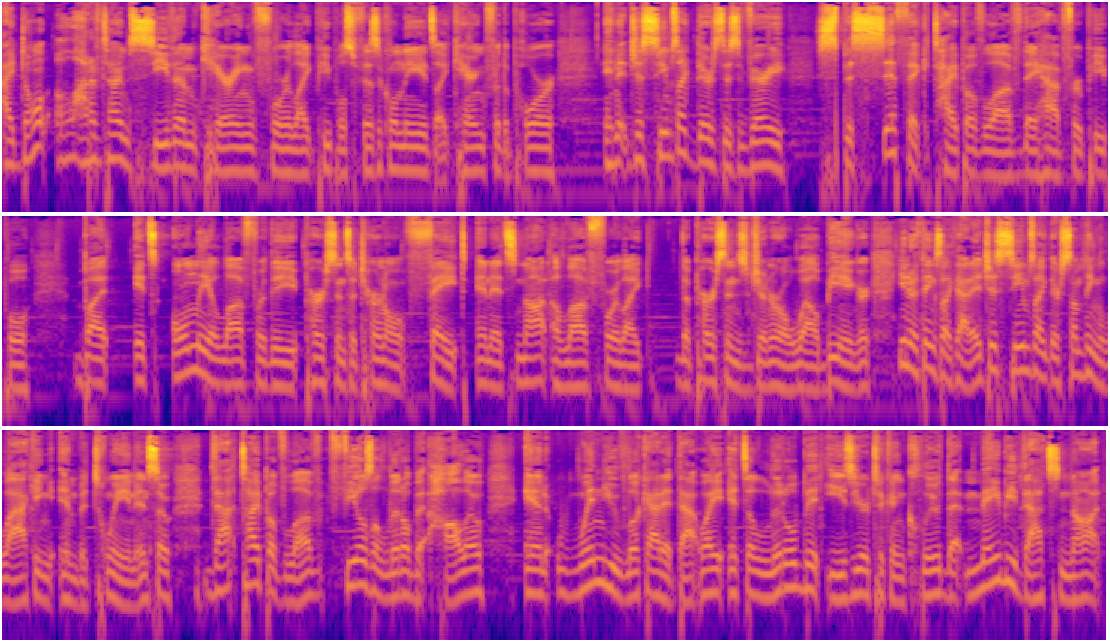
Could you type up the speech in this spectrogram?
I don't a lot of times see them caring for like people's physical needs, like caring for the poor. And it just seems like there's this very specific type of love they have for people but it's only a love for the person's eternal fate and it's not a love for like the person's general well-being or you know things like that. It just seems like there's something lacking in between. And so that type of love feels a little bit hollow. And when you look at it that way it's a little bit easier to conclude that maybe that's not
